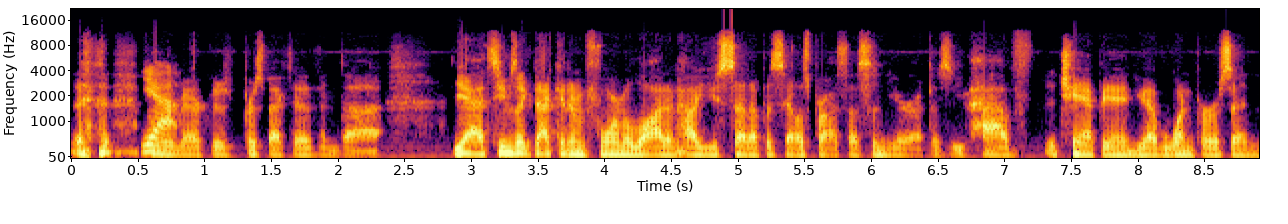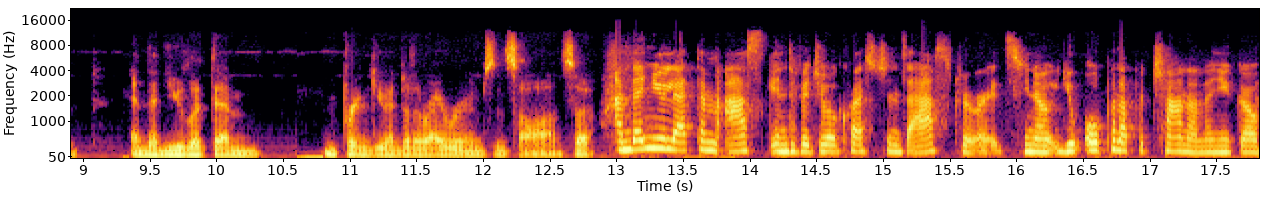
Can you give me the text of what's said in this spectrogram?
yeah. from America's perspective, and uh, yeah, it seems like that could inform a lot of how you set up a sales process in Europe. As you have a champion, you have one person, and then you let them bring you into the right rooms and so on. So and then you let them ask individual questions afterwards. You know, you open up a channel and you go,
